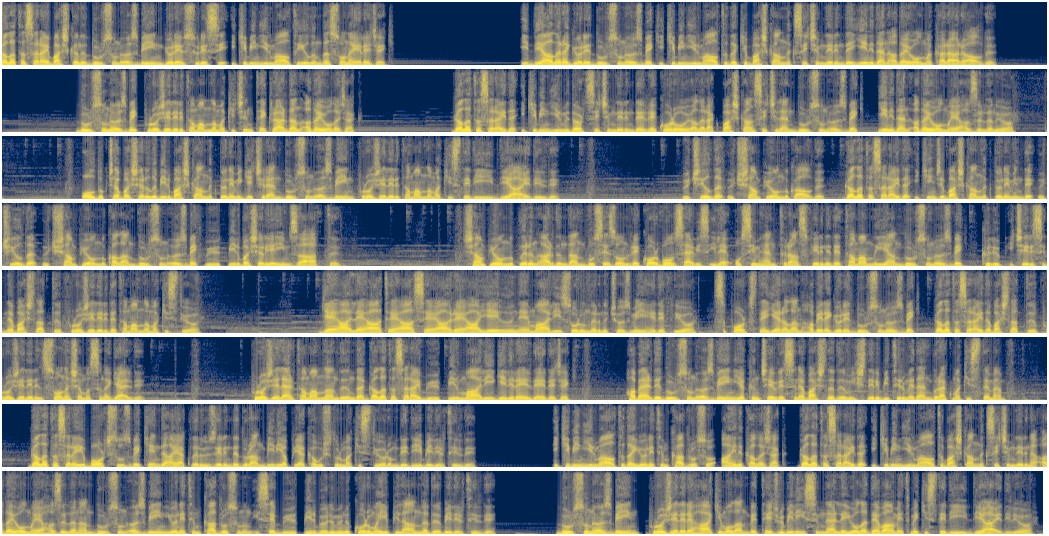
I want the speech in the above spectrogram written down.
Galatasaray Başkanı Dursun Özbey'in görev süresi 2026 yılında sona erecek. İddialara göre Dursun Özbek 2026'daki başkanlık seçimlerinde yeniden aday olma kararı aldı. Dursun Özbek projeleri tamamlamak için tekrardan aday olacak. Galatasaray'da 2024 seçimlerinde rekor oy alarak başkan seçilen Dursun Özbek, yeniden aday olmaya hazırlanıyor. Oldukça başarılı bir başkanlık dönemi geçiren Dursun Özbey'in projeleri tamamlamak istediği iddia edildi. 3 yılda 3 şampiyonluk aldı. Galatasaray'da ikinci başkanlık döneminde 3 yılda 3 şampiyonluk alan Dursun Özbek büyük bir başarıya imza attı. Şampiyonlukların ardından bu sezon rekor bonservis ile Osimhen transferini de tamamlayan Dursun Özbek, kulüp içerisinde başlattığı projeleri de tamamlamak istiyor. GALATASARAYIN mali sorunlarını çözmeyi hedefliyor, Sports'te yer alan habere göre Dursun Özbek, Galatasaray'da başlattığı projelerin son aşamasına geldi. Projeler tamamlandığında Galatasaray büyük bir mali gelir elde edecek. Haberde Dursun Özbey'in yakın çevresine başladığım işleri bitirmeden bırakmak istemem. Galatasaray'ı borçsuz ve kendi ayakları üzerinde duran bir yapıya kavuşturmak istiyorum dediği belirtildi. 2026'da yönetim kadrosu aynı kalacak, Galatasaray'da 2026 başkanlık seçimlerine aday olmaya hazırlanan Dursun Özbey'in yönetim kadrosunun ise büyük bir bölümünü korumayı planladığı belirtildi. Dursun Özbey'in, projelere hakim olan ve tecrübeli isimlerle yola devam etmek istediği iddia ediliyor.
